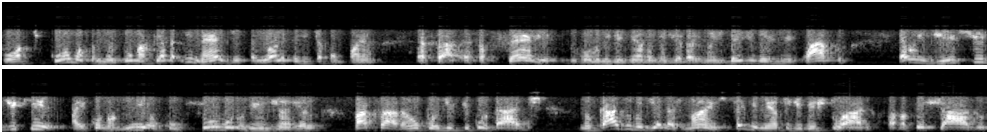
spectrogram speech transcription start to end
forte como apresentou, uma queda inédita, e olha que a gente acompanha essa, essa série do volume de vendas no Dia das Mães desde 2004, é um indício de que a economia, o consumo no Rio de Janeiro passarão por dificuldades. No caso do Dia das Mães, segmento de vestuário estava fechado,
